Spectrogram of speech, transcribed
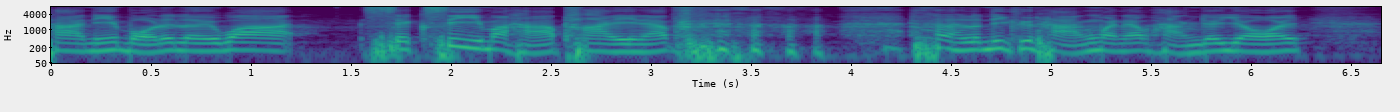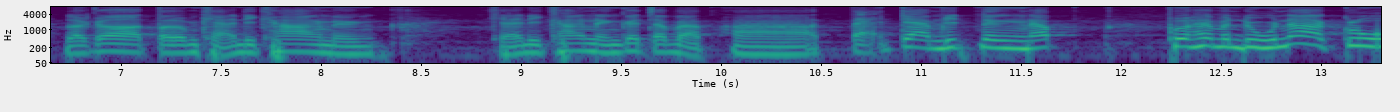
ท่านี้บอกได้เลยว่าเซ็กซี่มหาภัยนะครับ แล้วนี่คือหางมันนะครับหางย้อยๆ แล้วก็เติมแขนอีกข้างหนึ่ง แขนอีกข้างหนึ่งก็จะแบบอ่าแตะแก้มนิดนึงนะครับ เพื่อให้มันดูน่ากลัว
